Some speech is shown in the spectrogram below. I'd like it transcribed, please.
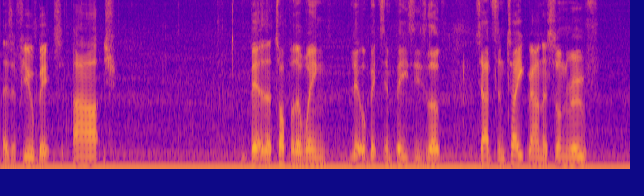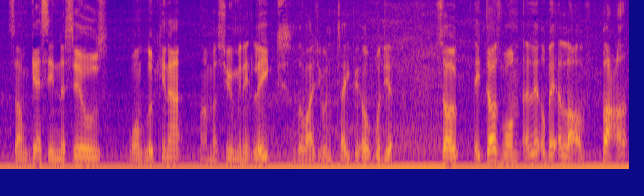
there's a few bits. Arch, bit at the top of the wing, little bits and pieces. Look, it's had some tape around the sunroof, so I'm guessing the seals want looking at. I'm assuming it leaks, otherwise you wouldn't tape it up, would you? So it does want a little bit of love, but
